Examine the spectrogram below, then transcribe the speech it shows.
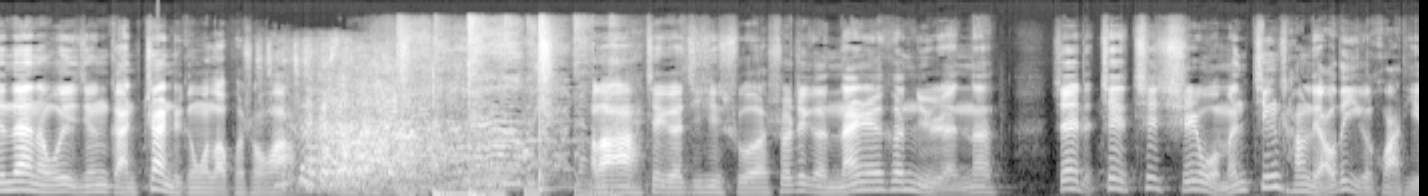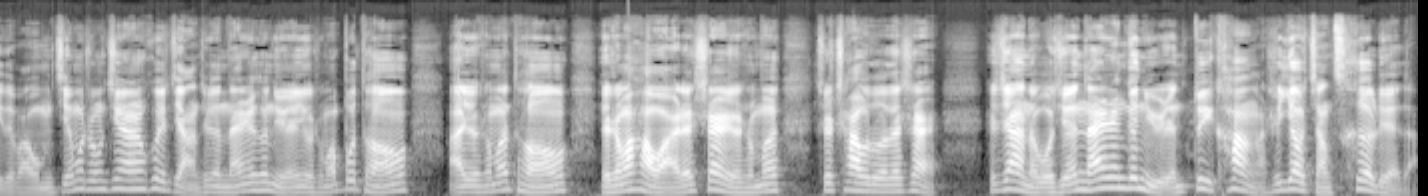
现在呢，我已经敢站着跟我老婆说话了。好了啊，这个继续说说这个男人和女人呢，这这这是我们经常聊的一个话题，对吧？我们节目中经常会讲这个男人和女人有什么不同啊，有什么同，有什么好玩的事儿，有什么就差不多的事儿。是这样的，我觉得男人跟女人对抗啊是要讲策略的，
